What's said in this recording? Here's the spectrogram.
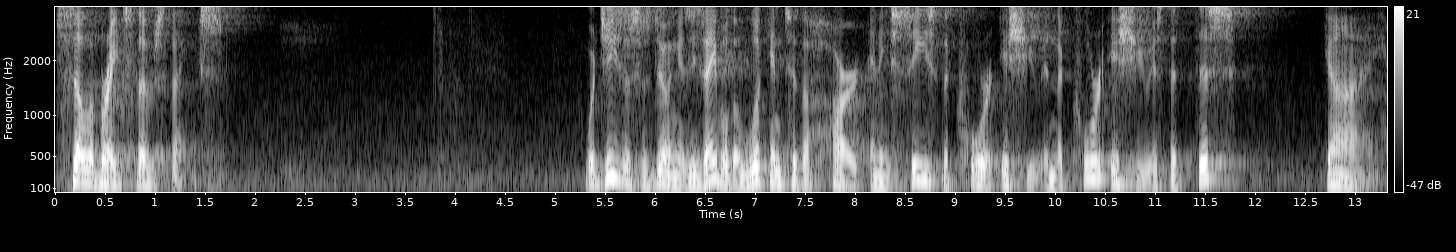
celebrates those things. What Jesus is doing is he's able to look into the heart and he sees the core issue. And the core issue is that this guy,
